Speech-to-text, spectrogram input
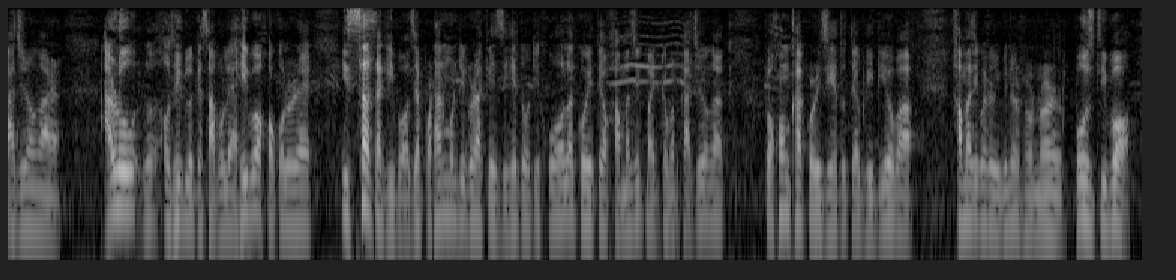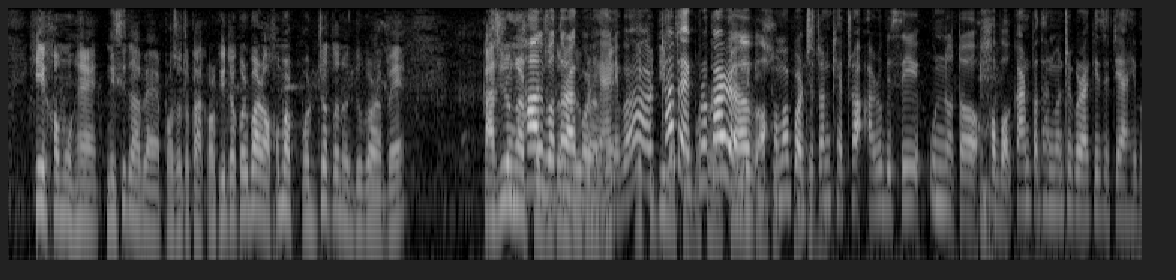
কাজিৰঙাৰ আৰু অধিক লোকে চাবলৈ আহিব সকলোৰে ইচ্ছা জাগিব যে প্ৰধানমন্ত্ৰীগৰাকীয়ে যিহেতু অতি সুৱলাকৈ তেওঁ সামাজিক মাধ্যমত কাজিৰঙাক প্ৰশংসা কৰি যিহেতু তেওঁ ভিডিঅ' বা সামাজিক মাধ্যমত বিভিন্ন ধৰণৰ পোষ্ট দিব সেইসমূহে নিশ্চিতভাৱে পৰ্যটক আকৰ্ষিত কৰিব আৰু অসমৰ পৰ্যটন উদ্যোগৰ বাবে কাজিৰঙাৰ ভাল বতৰা কঢ়িয়াই আনিব। অৰ্থাৎ এক প্ৰকাৰ অসমৰ পৰ্যটন ক্ষেত্ৰ আৰু বেছি উন্নত হ'ব। কাৰণ প্ৰধানমন্ত্ৰীগৰাকী যেতিয়া আহিব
